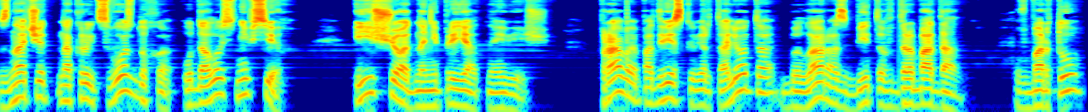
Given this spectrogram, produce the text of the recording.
Значит, накрыть с воздуха удалось не всех. И еще одна неприятная вещь. Правая подвеска вертолета была разбита в дрободан. В борту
